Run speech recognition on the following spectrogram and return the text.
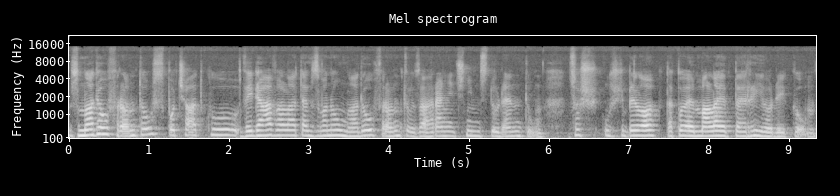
s Mladou frontou zpočátku vydávala takzvanou Mladou frontu zahraničním studentům, což už bylo takové malé periodikum.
